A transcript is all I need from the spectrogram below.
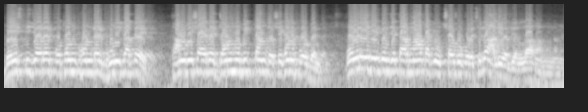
বেহস্তি জ্বরের প্রথম খণ্ডের ভূমিকাতে থানবী সাহেবের জন্ম বৃত্তান্ত সেখানে পড়বেন। পড়লেই দেখবেন যে তার মা তাকে উৎসর্গ করেছিল আলী রাজি আল্লাহ নামে।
